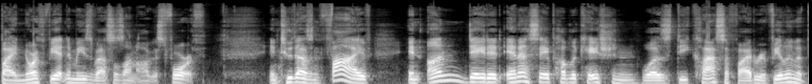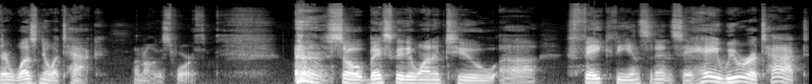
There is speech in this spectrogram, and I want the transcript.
by North Vietnamese vessels on August 4th. In 2005, an undated NSA publication was declassified, revealing that there was no attack on August 4th. so basically, they wanted to uh, fake the incident and say, hey, we were attacked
